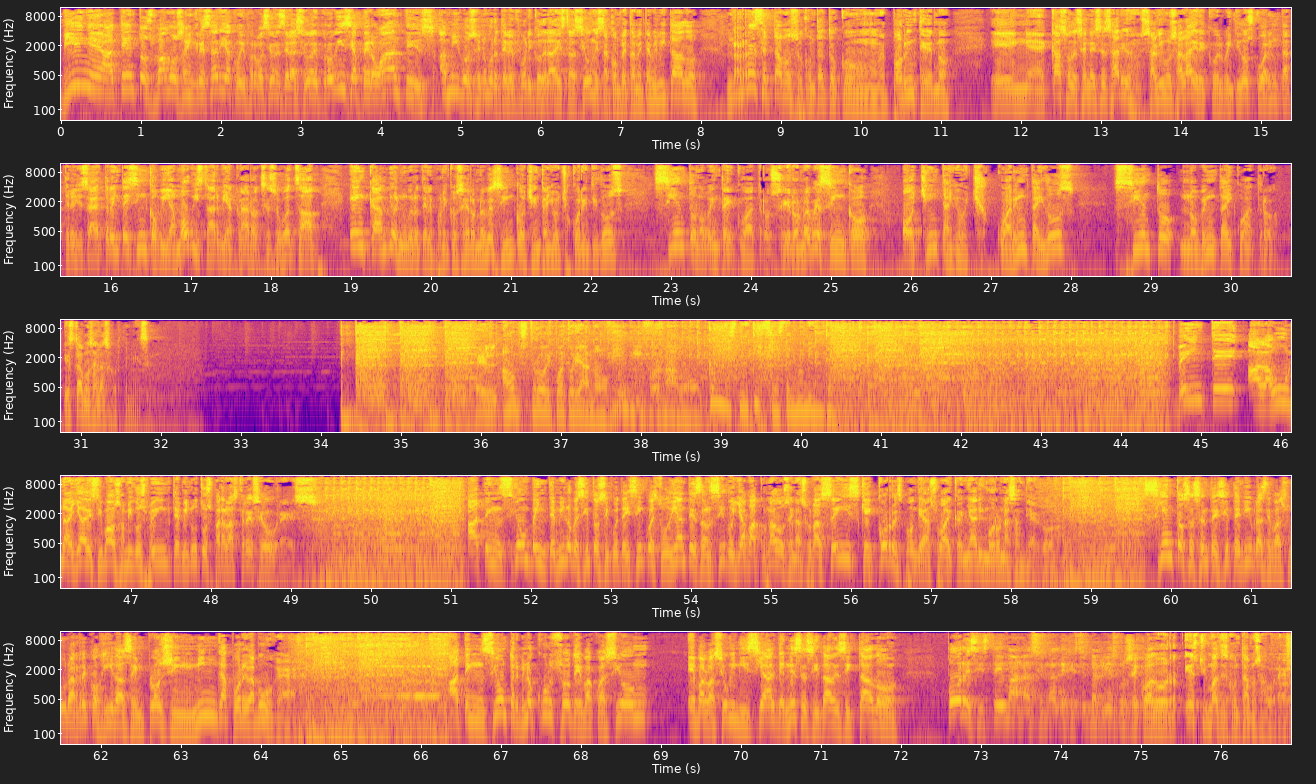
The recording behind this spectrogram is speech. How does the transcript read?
Bien eh, atentos, vamos a ingresar ya con informaciones de la ciudad y provincia, pero antes, amigos, el número telefónico de la estación está completamente habilitado. Receptamos su contacto con por interno. En eh, caso de ser necesario, salimos al aire con el 2240 35 eh, vía Movistar, vía Claro, acceso WhatsApp. En cambio, el número telefónico 095 8842 194 095 8842 194. Estamos a las órdenes. El austro ecuatoriano. Bien informado. Con las noticias del momento. 20 a la una, ya estimados amigos, 20 minutos para las 13 horas. Atención, 20.955 estudiantes han sido ya vacunados en la zona 6 que corresponde a Suárez, Cañar y Morona, Santiago. 167 libras de basura recogidas en Ploching, Minga por el Abuga. Atención, terminó curso de evacuación, evaluación inicial de necesidades dictado por el Sistema Nacional de Gestión de Riesgos Ecuador. Esto y más les contamos ahora.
